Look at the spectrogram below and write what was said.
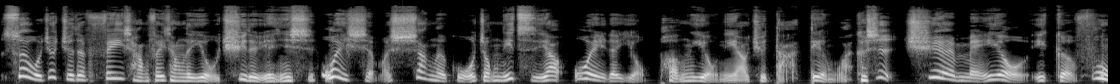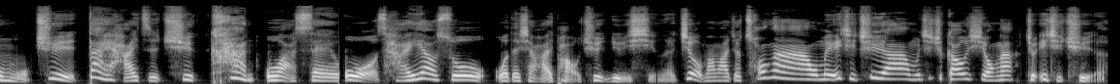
所以我就觉得非常非常的有趣的原因是，为什么上了国中，你只要为了有朋友，你要去打电玩，可是却没有一个父母去带孩子去看。哇塞，我才要说我的小孩跑去旅行了，就我妈妈就冲啊，我们也一起去啊，我们就去高雄啊，就一起去了。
